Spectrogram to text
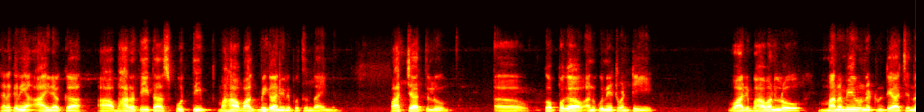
కనుకనే ఆయన యొక్క ఆ భారతీయత స్ఫూర్తి మహావాగ్మిగా నిలుపుతుంది ఆయన్ని. పాశ్చాత్యులు గొప్పగా అనుకునేటువంటి వారి భావనలో మన మీద ఉన్నటువంటి ఆ చిన్న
